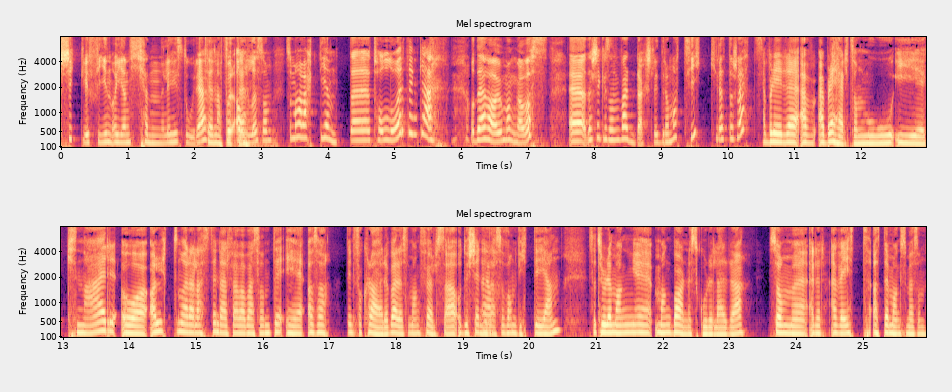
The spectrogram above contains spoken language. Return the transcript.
skikkelig fin og gjenkjennelig historie for alle som, som har vært jente tolv år, tenker jeg. Og det har jo mange av oss. Eh, det er skikkelig sånn hverdagslig dramatikk, rett og slett. Jeg, blir, eh, jeg, jeg ble helt sånn mo i knær og alt når jeg leste den der, for jeg var bare sånn Det er altså den forklarer bare så mange følelser, og du kjenner Ja. deg så vanvittig igjen. Så jeg tror det er mange, mange barneskolelærere som eh, Eller jeg vet at det er mange som er sånn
